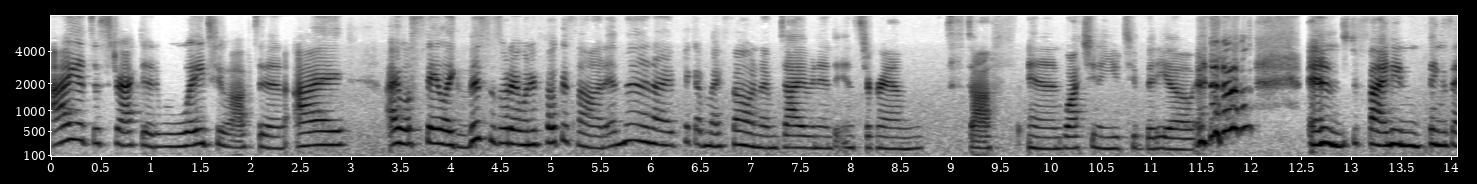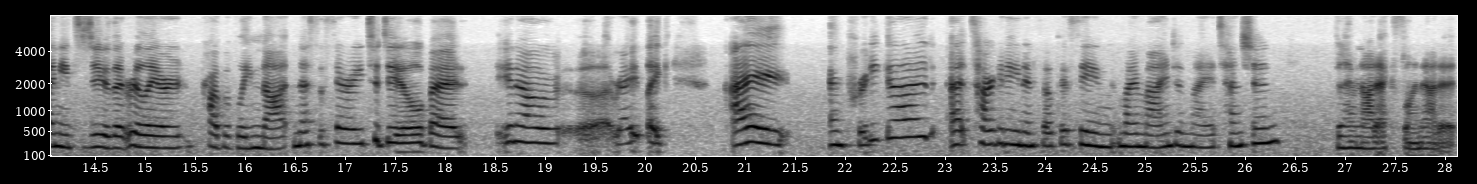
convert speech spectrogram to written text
I get distracted way too often. I I will say like this is what I want to focus on and then I pick up my phone and I'm diving into Instagram stuff and watching a YouTube video and finding things I need to do that really are probably not necessary to do but you know uh, right? Like I I'm pretty good at targeting and focusing my mind and my attention but I'm not excellent at it.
